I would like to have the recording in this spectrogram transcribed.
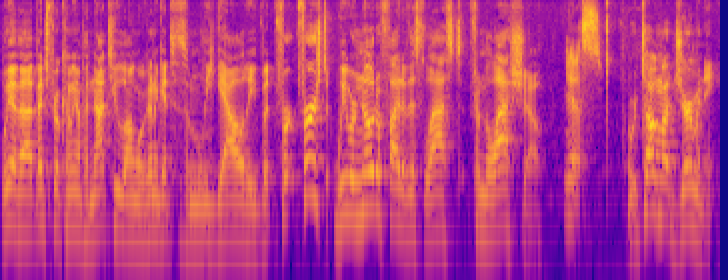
we have uh, Ben Shapiro coming up in not too long. We're going to get to some legality, but fir- first, we were notified of this last from the last show. yes. We're talking about Germany.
